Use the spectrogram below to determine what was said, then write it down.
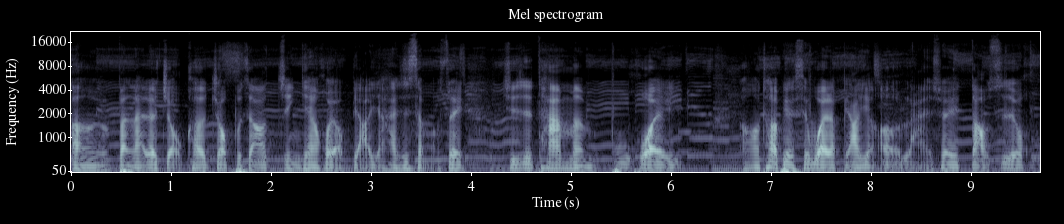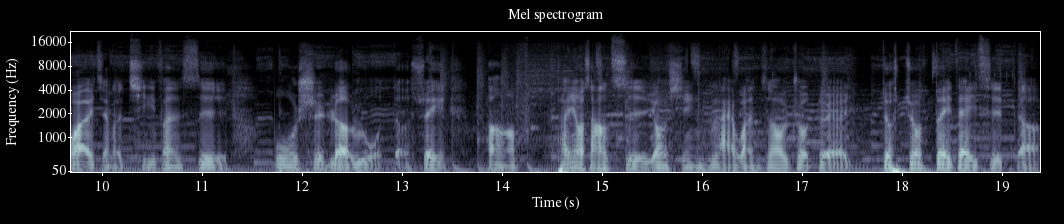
嗯，本来的酒客就不知道今天会有表演还是什么，所以其实他们不会，呃，特别是为了表演而来，所以导致会整个气氛是不是热络的。所以，嗯，朋友上次游行来完之后，就对，就就对这一次的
